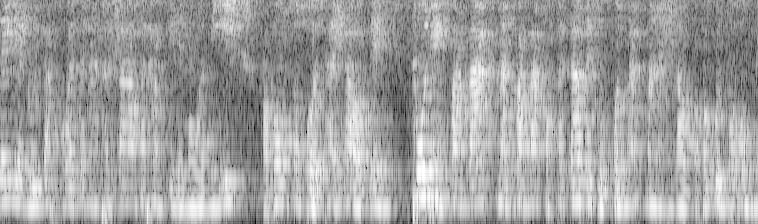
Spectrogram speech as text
ได้เรียนรู้จากพระวจนะพระเจ้าพระธรรมฟิเลโมนนี้ ขอพระองค์ทรงโปรดใช้เราเป็นทูตแห่งความรักนำความรักของพระเจ้าไปสู่คนมากมาย เราขอบพระคุณพระองค์ใน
